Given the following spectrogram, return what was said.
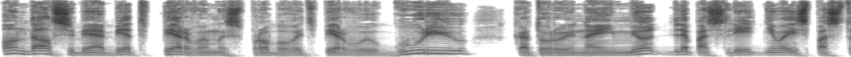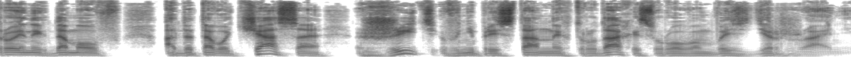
Он дал себе обет первым испробовать первую гурию, которую наймет для последнего из построенных домов, а до того часа жить в непрестанных трудах и суровом воздержании.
